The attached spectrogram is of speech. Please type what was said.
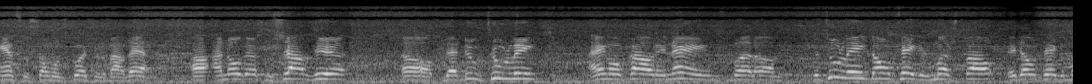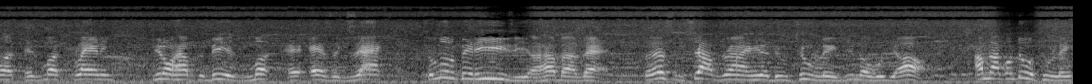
answer someone's question about that. Uh, I know there's some shops here uh, that do two links. I ain't gonna call their names, but um, the two links don't take as much thought. They don't take as much, as much planning. You don't have to be as much as exact. It's a little bit easier. How about that? So there's some shops around here do two links. You know who you are. I'm not gonna do a two link.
